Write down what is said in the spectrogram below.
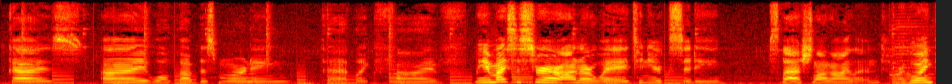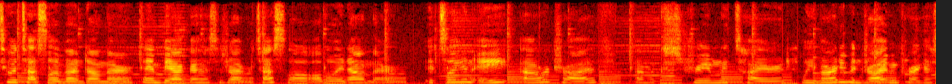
up guys? I woke up this morning at like 5. Me and my sister are on our way to New York City slash Long Island. We're going to a Tesla event down there and Bianca has to drive her Tesla all the way down there. It's like an 8 hour drive. I'm extremely tired. We've already been driving for I guess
